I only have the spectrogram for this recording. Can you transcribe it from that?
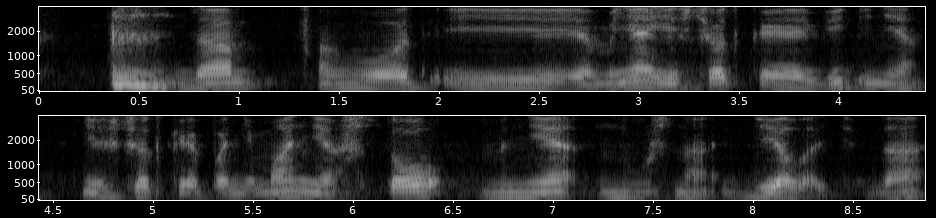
да, вот, и у меня есть четкое видение, есть четкое понимание, что мне нужно делать, да,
